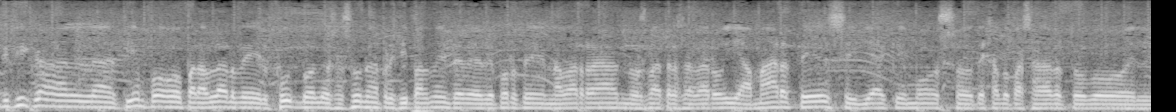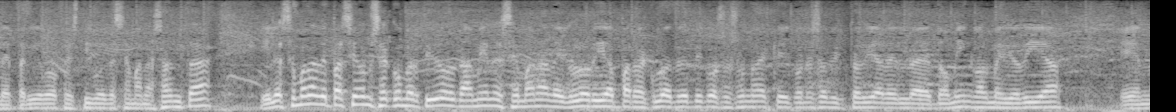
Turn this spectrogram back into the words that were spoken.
identifica el tiempo para hablar del fútbol de Osasuna, principalmente del deporte en Navarra, nos va a trasladar hoy a martes, ya que hemos dejado pasar todo el periodo festivo de Semana Santa. Y la Semana de Pasión se ha convertido también en Semana de Gloria para el Club Atlético Osasuna, que con esa victoria del domingo al mediodía en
